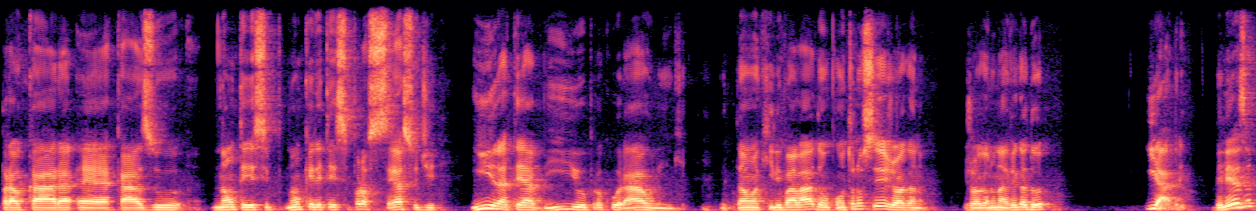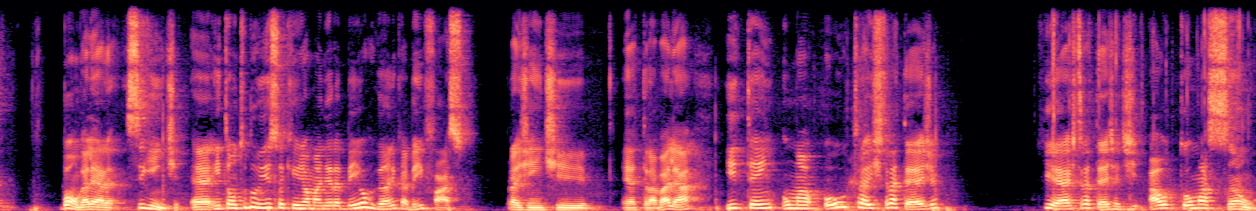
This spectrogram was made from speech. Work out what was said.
para o cara, é, caso não, ter esse, não querer ter esse processo de ir até a bio, procurar o link. Então aqui ele vai lá, dá um Ctrl C, joga no, joga no navegador e abre. Beleza? Bom, galera, seguinte. É, então tudo isso aqui de uma maneira bem orgânica, bem fácil para a gente é, trabalhar. E tem uma outra estratégia, que é a estratégia de automação.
